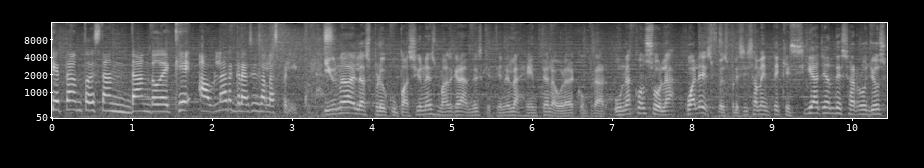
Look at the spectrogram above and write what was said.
que tanto están dando de qué hablar gracias a las películas. Y una de las preocupaciones más grandes que tiene la gente a la hora de comprar una consola, ¿cuál es? Pues precisamente que sí hayan desarrollos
